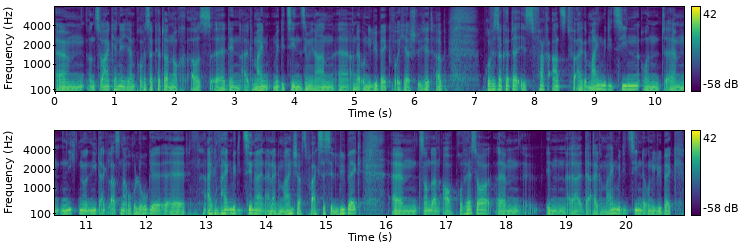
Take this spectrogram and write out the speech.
Ähm, und zwar kenne ich Herrn Professor Kötter noch aus äh, den Allgemeinmedizin-Seminaren äh, an der Uni Lübeck, wo ich ja studiert habe. Professor Kötter ist Facharzt für Allgemeinmedizin und ähm, nicht nur niedergelassener Urologe, äh, Allgemeinmediziner in einer Gemeinschaftspraxis in Lübeck, ähm, sondern auch Professor ähm, in äh, der Allgemeinmedizin der Uni Lübeck,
